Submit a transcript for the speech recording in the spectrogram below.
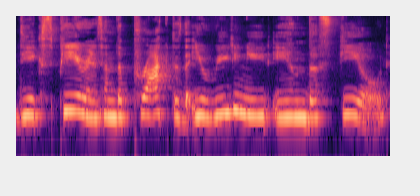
the experience and the practice that you really need in the field.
